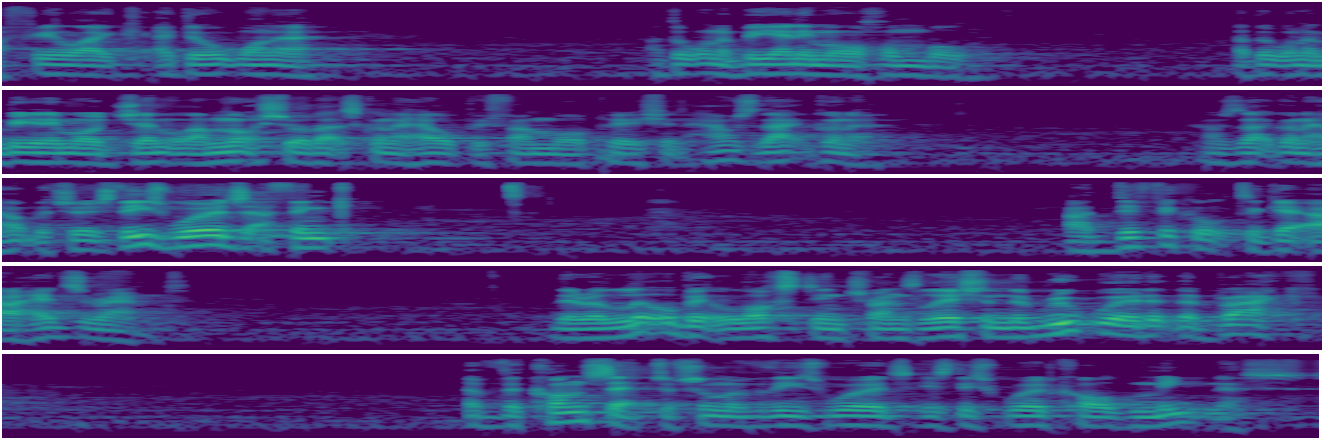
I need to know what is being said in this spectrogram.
I feel like I don't want to, I don't want to be any more humble. I don't want to be any more gentle. I'm not sure that's going to help if I'm more patient. How's that going to, how's that going to help the church? These words, I think, are difficult to get our heads around. They're a little bit lost in translation. The root word at the back of the concept of some of these words is this word called meekness.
